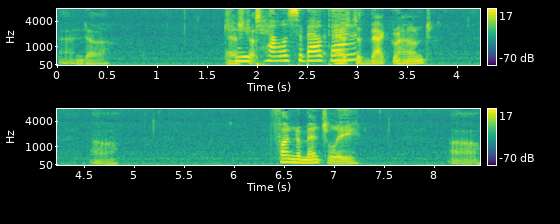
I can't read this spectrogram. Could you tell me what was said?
And uh, Can you to- tell us about that? as the background, uh, fundamentally, uh,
